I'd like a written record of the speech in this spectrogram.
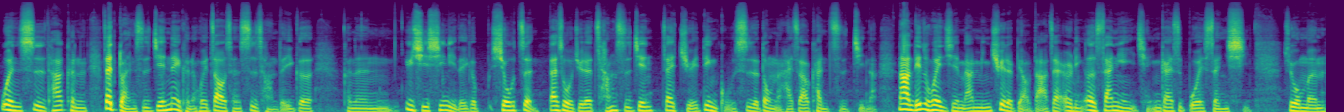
问世，它可能在短时间内可能会造成市场的一个可能预期心理的一个修正，但是我觉得长时间在决定股市的动能，还是要看资金啊。那联总会以前蛮明确的表达，在二零二三年以前应该是不会升息，所以我们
